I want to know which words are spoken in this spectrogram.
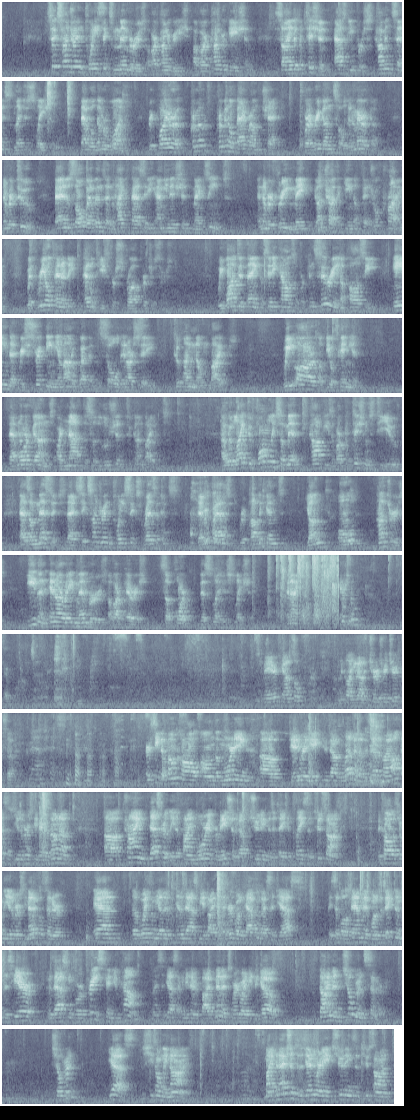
626 members of our congregation, of our congregation signed a petition asking for common sense legislation that will, number one, require a criminal, criminal background check for every gun sold in America. Number two, ban assault weapons and high-capacity ammunition magazines. And number three, make gun trafficking a federal crime with real penalty, penalties for straw purchasers. We want to thank the City Council for considering a policy aimed at restricting the amount of weapons sold in our city to unknown buyers. We are of the opinion that more guns are not the solution to gun violence. I would like to formally submit copies of our petitions to you as a message that 626 residents, Democrats, Republicans, young, old, hunters, even NRA members of our parish support this legislation. And I, Mayor, council, I'm going to call you out of church, Richard, so. I received a phone call on the morning of January 8, 2011. I was at my office at the University of Arizona, uh, trying desperately to find more information about the shooting that had taken place in Tucson. The call was from the University Medical Center, and the voice on the other end asked me if I had heard what had happened. I said yes. They said, well, the family of one of the victims is here and was asking for a priest. Can you come? And I said, yes, I can be there in five minutes. Where do I need to go? Diamond Children's Center. Children? Yes, she's only nine. My connection to the January 8 shootings in Tucson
